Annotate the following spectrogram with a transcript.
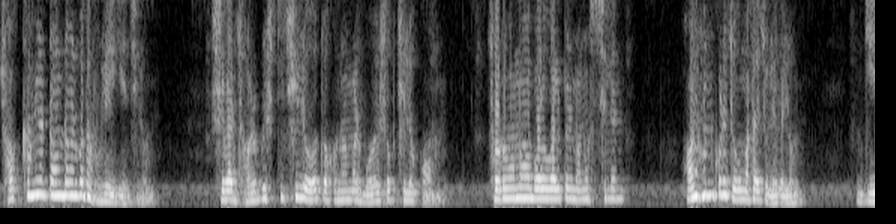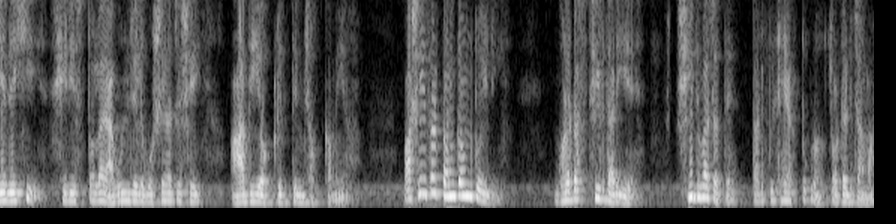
ছক্কা মিয়ার টমটমের কথা ভুলেই গিয়েছিলাম। সেবার ঝড় বৃষ্টি ছিল, তখন আমার বয়সও ছিল কম। ছোট মামাও বড় গল্পের মানুষ ছিলেন। হন হন করে চৌমাথায় চলে গেলুম। গিয়ে দেখি তলায় আগুন জেলে বসে আছে সেই আদি অকৃত্রিম ছক্কা মিয়া। পাশেই তার টমটম তৈরি। ঘোড়াটা স্থির দাঁড়িয়ে শীত বাঁচাতে তার পিঠে এক টুকরো চটের জামা।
